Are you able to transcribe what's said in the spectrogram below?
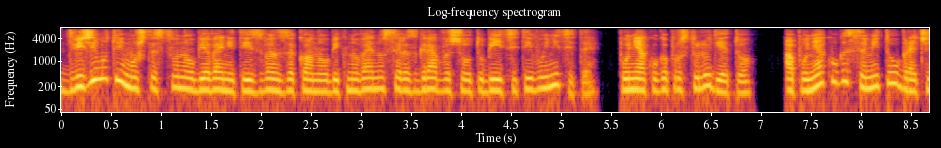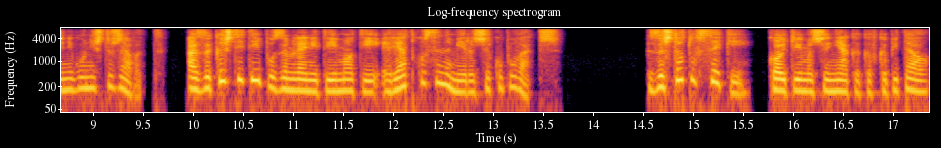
Движимото имущество на обявените извън закона обикновено се разграбваше от убийците и войниците, понякога простолюдието, а понякога самите обречени го унищожават. А за къщите и поземлените имоти рядко се намираше купувач. Защото всеки, който имаше някакъв капитал,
